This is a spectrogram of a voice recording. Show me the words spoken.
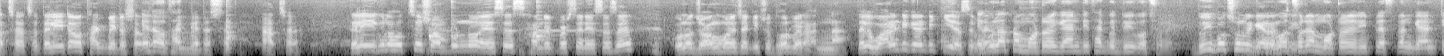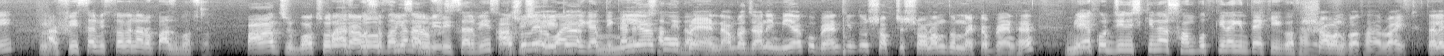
আচ্ছা আচ্ছা। তাহলে এটাও থাকবে এটার সাথে? এটাও থাকবে এটার সাথে। আচ্ছা। তাহলে এগুলো হচ্ছে সম্পূর্ণ এসএস হান্ড্রেড পার্সেন্ট এসএস এর কোনো জং মরিচা কিছু ধরবে না। তাহলে ওয়ারেন্টি গ্যারান্টি কি আছে এগুলো আপনার মোটরের গ্যারান্টি থাকবে দুই বছরের। দুই বছরের দুই গ্যারান্টি বছরের মোটরের রিপ্লেসমেন্ট গ্যারান্টি আর ফ্রি সার্ভিস পাবেন আরও পাঁচ বছর। পাঁচ বছরের আরও ফ্রি সার্ভিস আসলে মিয়াকো ব্র্যান্ড আমরা জানি মিয়াকো ব্র্যান্ড কিন্তু সবচেয়ে স্বনামধন্য একটা ব্র্যান্ড হ্যাঁ? মিয়াকোর জিনিস কিনা সম্পদ কিনা কিন্তু একই কথা সমান কথা রাইট তাহলে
